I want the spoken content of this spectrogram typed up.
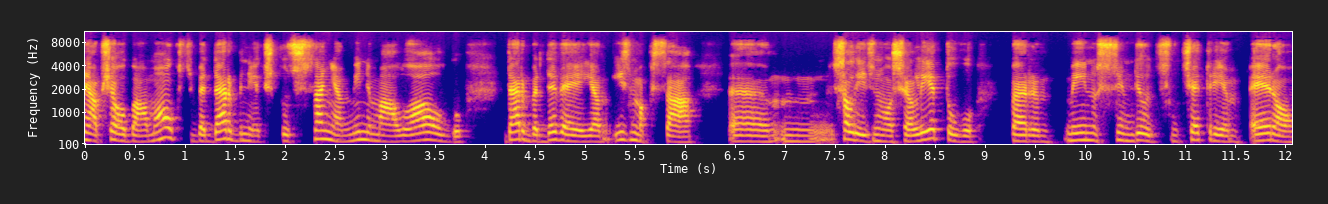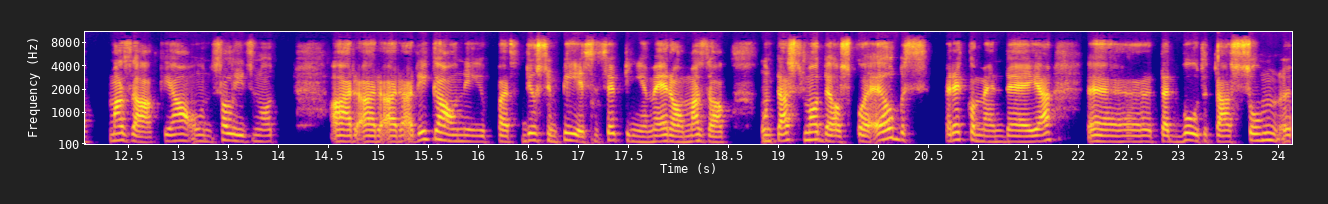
neapšaubām augsts, bet darbinieks, kurš saņem minimālo algu, darba devējam izmaksā salīdzinoši ar Lietuvu par mīnus 124 eiro mazāk, ja, un salīdzinot ar, ar, ar, ar Igauniju par 257 eiro mazāk. Un tas modelis, ko Elbas rekomendēja, e, tad būtu tā summa,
